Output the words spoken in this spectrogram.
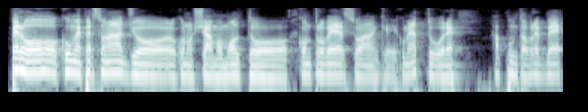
Però come personaggio lo conosciamo molto controverso anche come attore, appunto avrebbe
